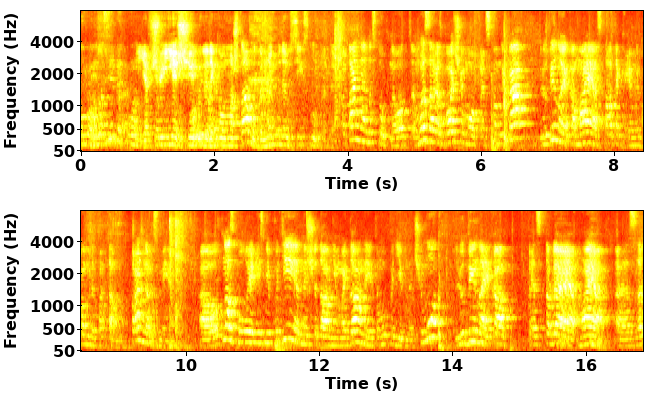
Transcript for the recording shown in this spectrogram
оголосити конкурс. якщо є ще люди такого масштабу, то ми будемо всіх слухати. Питання наступне. От ми зараз бачимо представника, людину, яка має стати керівником департаменту. Правильно розумію? От у нас були різні події, нещодавні майдани і тому подібне. Чому людина, яка представляє, має е,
